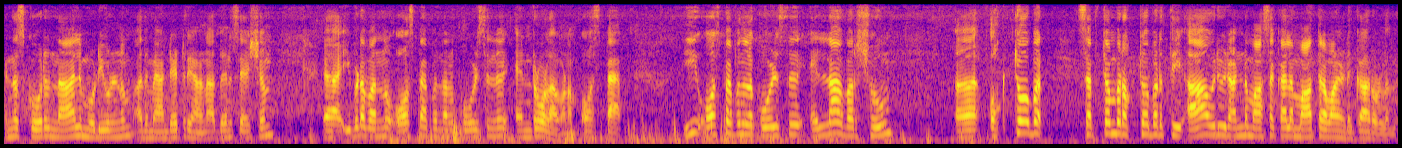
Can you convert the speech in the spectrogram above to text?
എന്ന സ്കോർ നാല് മൊഡ്യൂളിനും അത് മാൻഡേറ്ററി ആണ്. അതിനുശേഷം ഇവിടെ വന്ന് ഓസ്പാപ്പ് എന്നുള്ള കോഴ്സിൽ എൻറോൾ ആവണം ഓസ്പാപ്പ്. ഈ ഓസ്പാപ്പ് എന്നുള്ള കോഴ്സ് എല്ലാ വർഷവും ഒക്ടോബർ സെപ്റ്റംബർ ഒക്ടോബർ തീ ആ ഒരു രണ്ട് മാസക്കാലം മാത്രമാണ് എടുക്കാറുള്ളത്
